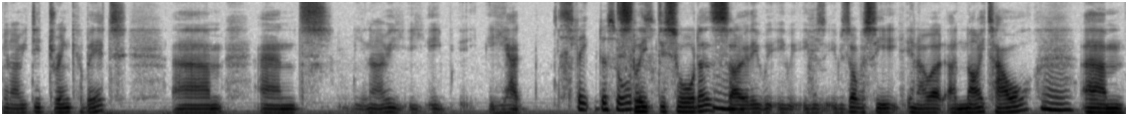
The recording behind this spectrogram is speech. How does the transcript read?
you know, he did drink a bit, um, and you know, he he, he, he had Sleep disorders. Mm. sleep disorders, so he, he, he was he was obviously you know a, a night owl, Mm. um,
